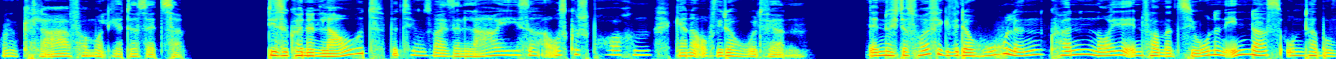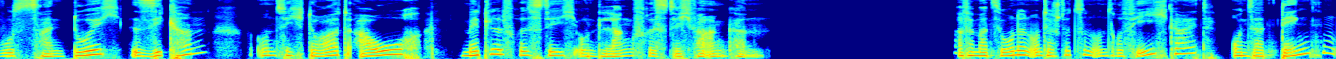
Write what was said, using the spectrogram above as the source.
und klar formulierte Sätze. Diese können laut bzw. leise ausgesprochen, gerne auch wiederholt werden. Denn durch das häufige Wiederholen können neue Informationen in das Unterbewusstsein durchsickern und sich dort auch mittelfristig und langfristig verankern. Affirmationen unterstützen unsere Fähigkeit, unser Denken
